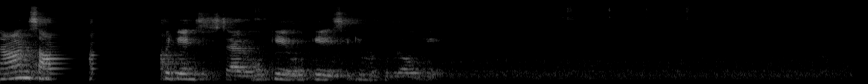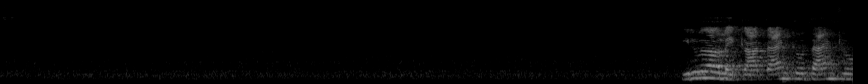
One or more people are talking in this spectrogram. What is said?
நான் சாப்பிட்டேன் சிஸ்டர் ஓகே ஓகே இசைக்கு முத்து ப்ரோ ஓகே இருபதாவது லைக்கா? தேங்க்யூ தேங்க்யூ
